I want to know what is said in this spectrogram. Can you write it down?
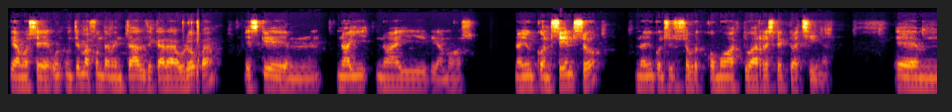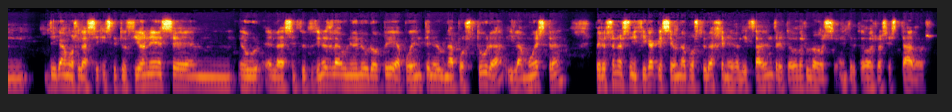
Digamos, eh, un, tema fundamental de cara a Europa es que mm, no, hay, no hay, digamos, no hay un consenso, no hay un consenso sobre cómo actuar respecto a China. Em, digamos, las instituciones, em, las instituciones de la Unión Europea pueden tener una postura y la muestran, pero eso no significa que sea una postura generalizada entre todos los, entre todos los estados.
